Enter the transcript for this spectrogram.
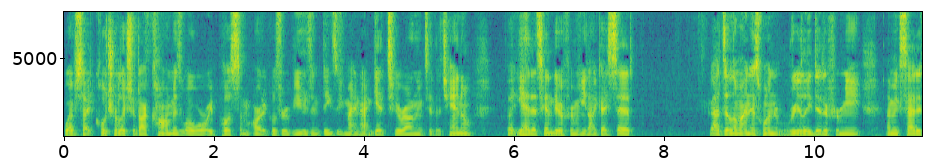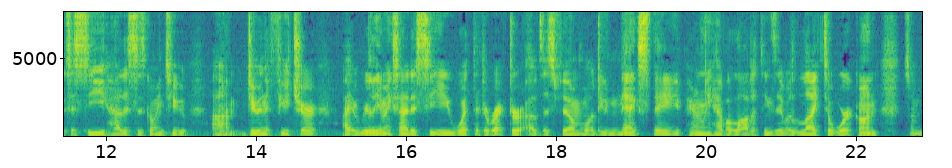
website cultureelixir.com as well where we post some articles reviews and things we might not get to around into the channel but yeah that's gonna do it for me like i said Godzilla Minus One really did it for me. I'm excited to see how this is going to um, do in the future. I really am excited to see what the director of this film will do next. They apparently have a lot of things they would like to work on, so I'm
